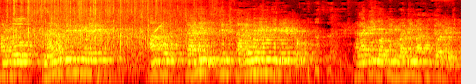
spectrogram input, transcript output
हमको प्रधानमंत्री जी मिले हमको रानी जिन सारे में भी मिले हालाँकि वो अपनी जवानी मासूम से और बैठे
